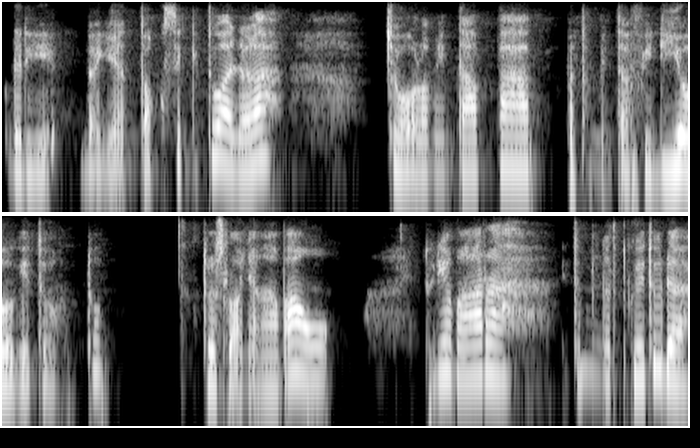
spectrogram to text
udah di bagian toxic itu adalah cowok lo minta pap atau minta video gitu. Terus lo nya nggak mau. Itu dia marah. Itu menurut gue itu udah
